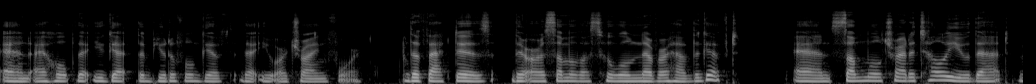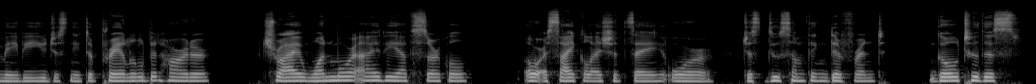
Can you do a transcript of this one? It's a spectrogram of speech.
And I hope that you get the beautiful gift that you are trying for. The fact is, there are some of us who will never have the gift. And some will try to tell you that maybe you just need to pray a little bit harder, try one more IVF circle, or a cycle, I should say, or just do something different. Go to this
